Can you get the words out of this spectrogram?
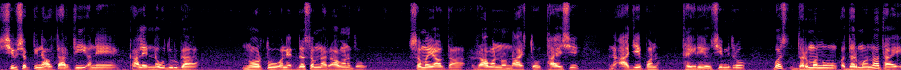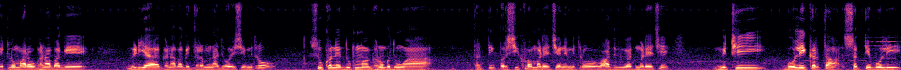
શિવશક્તિના અવતારથી અને કાલે નવદુર્ગા નોરતું અને દસમના રાવણ તો સમય આવતા રાવણનો નાશ તો થાય છે અને આજે પણ થઈ રહ્યો છે મિત્રો. બસ ધર્મનું અધર્મ ન થાય એટલો મારો ઘણા ભાગે વિડિયા, ઘણા ભાગે ધર્મના જ હોય છે મિત્રો. સુખ અને દુઃખમાં ઘણું બધું આ ધરતી પર શીખવા મળે છે અને મિત્રો વાદ વિવાદ મળે છે. મીઠી બોલી કરતાં સત્ય બોલી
